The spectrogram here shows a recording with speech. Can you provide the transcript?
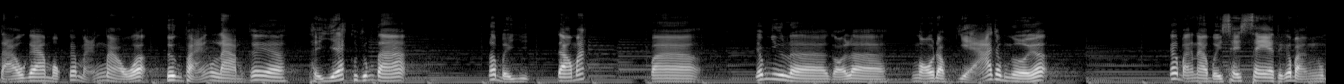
tạo ra một cái mảng màu á, tương phản làm cái à, thị giác của chúng ta nó bị đau mắt và giống như là gọi là ngộ độc giả trong người á. Các bạn nào bị say xe thì các bạn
